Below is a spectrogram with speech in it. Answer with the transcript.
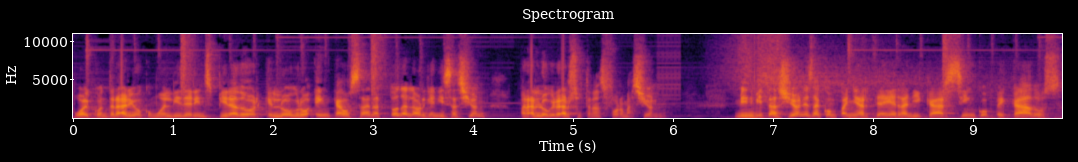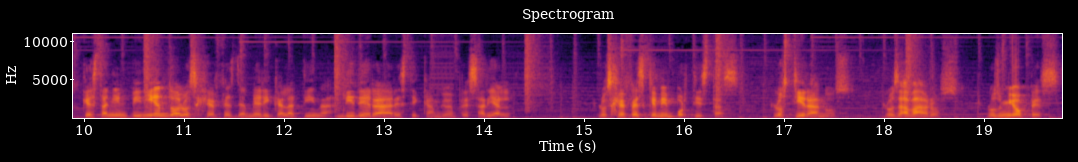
o al contrario como el líder inspirador que logró encauzar a toda la organización para lograr su transformación. Mi invitación es acompañarte a erradicar cinco pecados que están impidiendo a los jefes de América Latina liderar este cambio empresarial. Los jefes que me importistas, los tiranos, los avaros, los miopes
